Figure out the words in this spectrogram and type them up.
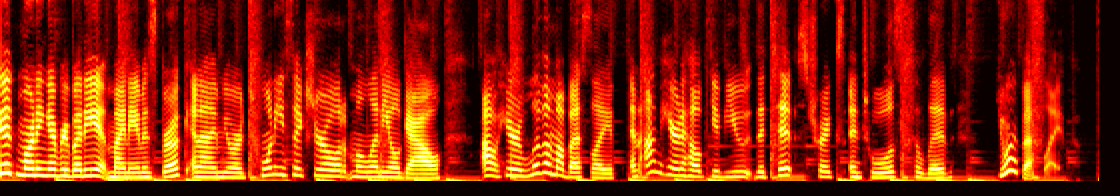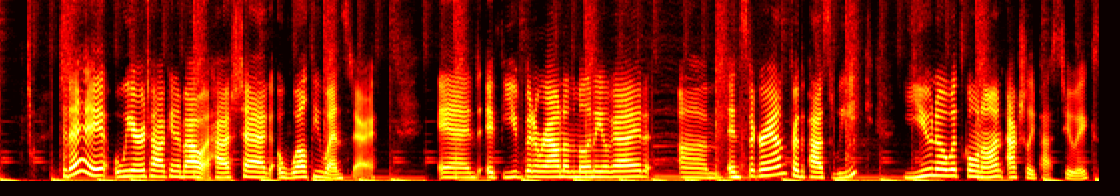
Good morning, everybody. My name is Brooke, and I'm your 26 year old millennial gal out here living my best life. And I'm here to help give you the tips, tricks, and tools to live your best life. Today, we are talking about hashtag Wealthy Wednesday. And if you've been around on the Millennial Guide um, Instagram for the past week, you know what's going on. Actually, past two weeks.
